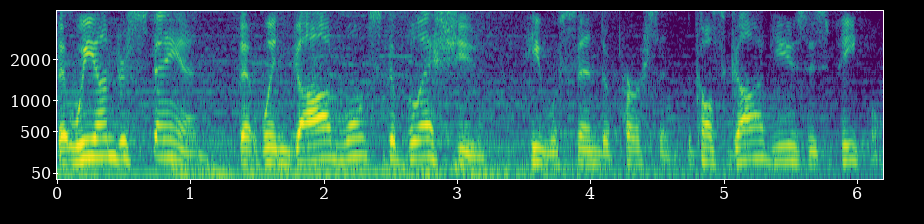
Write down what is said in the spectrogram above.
That we understand that when God wants to bless you, he will send a person because God uses people.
